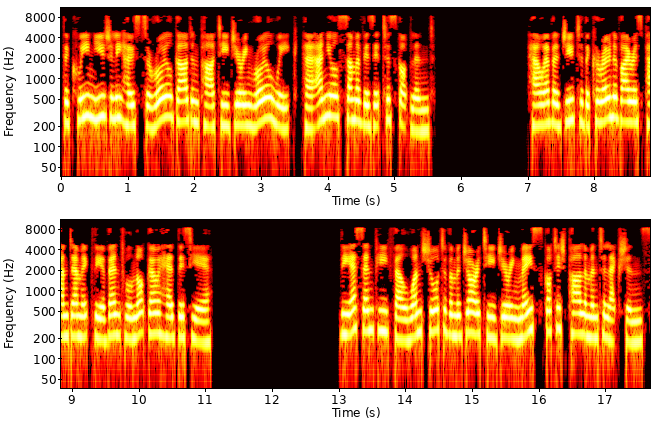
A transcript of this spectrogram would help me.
The Queen usually hosts a royal garden party during Royal Week, her annual summer visit to Scotland. However due to the coronavirus pandemic the event will not go ahead this year. The SNP fell one short of a majority during May's Scottish Parliament elections.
